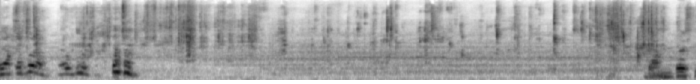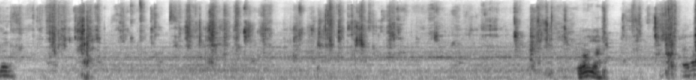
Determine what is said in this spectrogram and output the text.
Walang kibo eh. Naubos. Damn wrestling. Wala. Wala.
